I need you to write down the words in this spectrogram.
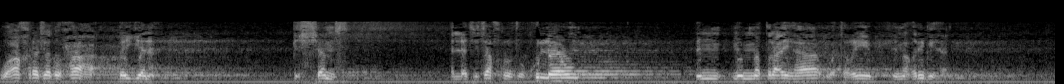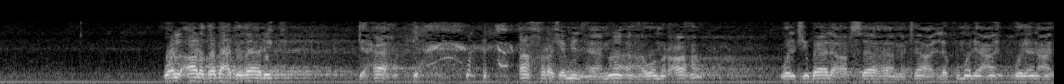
وأخرج ضحاها بينه بالشمس التي تخرج كل يوم من مطلعها وتغيب في مغربها. والأرض بعد ذلك دحاها. أخرج منها ماءها ومرعاها والجبال أرساها متاعا لكم ولأنعام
